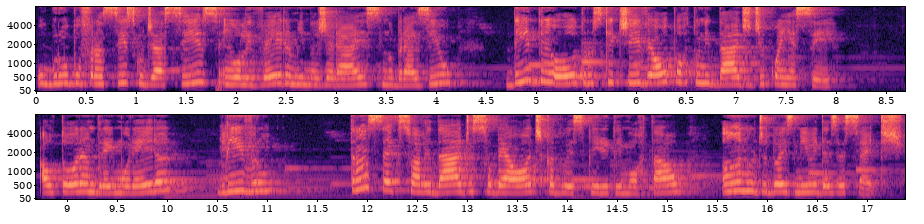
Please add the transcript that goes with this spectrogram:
o Grupo Francisco de Assis, em Oliveira, Minas Gerais, no Brasil, dentre outros que tive a oportunidade de conhecer. Autor Andrei Moreira, livro Transsexualidade sob a ótica do espírito imortal, ano de 2017.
